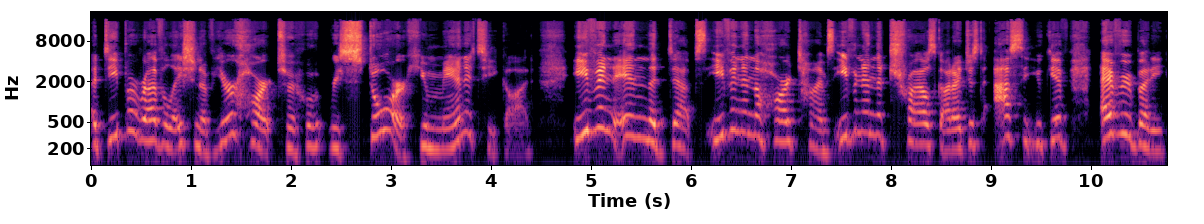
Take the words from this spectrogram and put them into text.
a deeper revelation of your heart to restore humanity, God, even in the depths, even in the hard times, even in the trials, God. I just ask that you give everybody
